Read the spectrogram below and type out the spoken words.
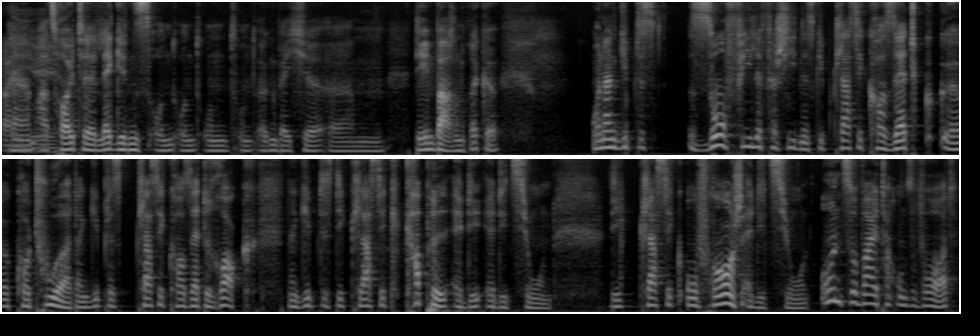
Ähm, als heute Leggings und, und, und, und irgendwelche ähm, dehnbaren Röcke. Und dann gibt es so viele verschiedene. Es gibt Classic Korsett äh, Couture, dann gibt es Classic Korsett Rock, dann gibt es die Classic Couple Edi Edition, die Classic En Franche Edition und so weiter und so fort.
